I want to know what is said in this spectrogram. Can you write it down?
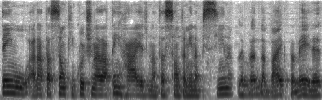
Tem o, a natação, quem curte nadar, tem raia de natação também na piscina. Lembrando da bike também, né?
